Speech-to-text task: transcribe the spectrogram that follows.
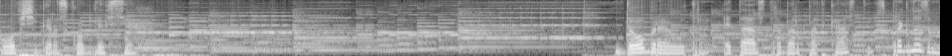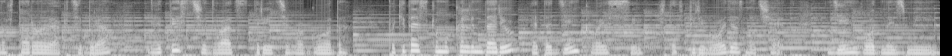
общий гороскоп для всех. Доброе утро! Это Астробар подкасты с прогнозом на 2 октября 2023 года – по китайскому календарю это день Квайсы, что в переводе означает «день водной змеи».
